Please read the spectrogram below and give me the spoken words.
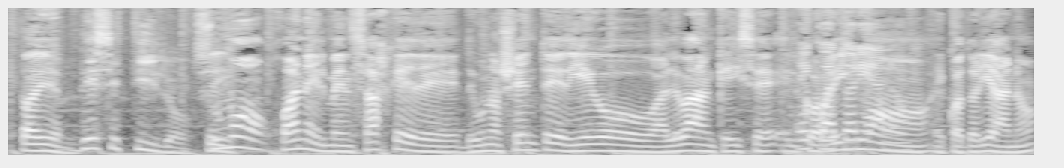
Está bien. de ese estilo. Sí. Sumo, Juan, el mensaje de, de un oyente, Diego Albán, que dice el Ecuatoriano. correísmo ecuatoriano.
